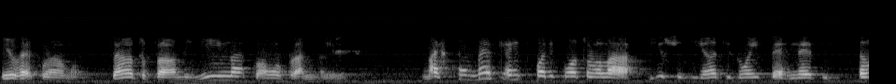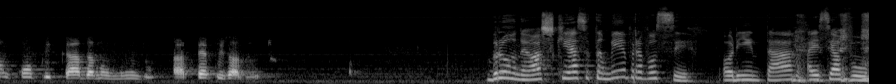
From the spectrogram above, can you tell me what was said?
Eu reclamo, tanto para a menina como para a menina. Mas como é que a gente pode controlar isso diante de uma internet tão complicada no mundo, até para os adultos? Bruna, eu acho que essa também é para você, orientar a esse avô.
